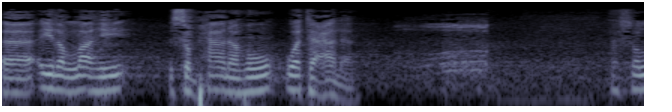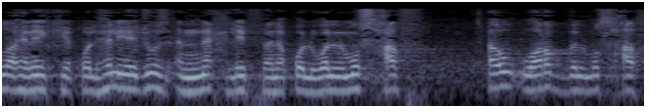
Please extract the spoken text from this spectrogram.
آه، إلى الله سبحانه وتعالى. أسأل الله إليك. يقول هل يجوز أن نحلف فنقول والمصحف أو ورب المصحف؟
